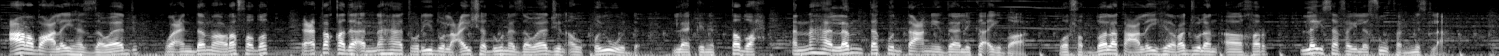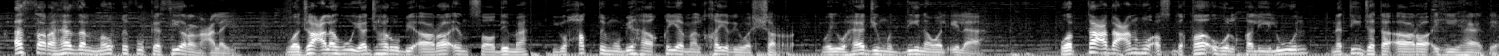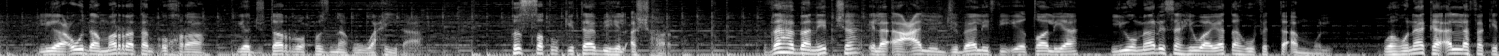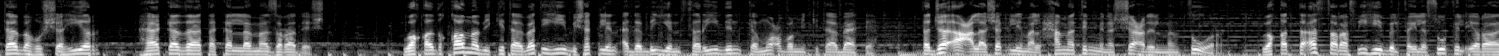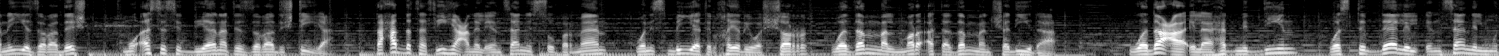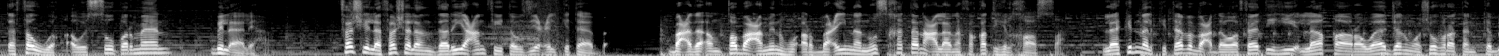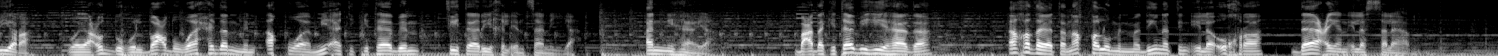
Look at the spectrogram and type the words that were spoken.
عرض عليها الزواج وعندما رفضت اعتقد أنها تريد العيش دون زواج أو قيود لكن اتضح أنها لم تكن تعني ذلك أيضا. وفضلت عليه رجلا آخر ليس فيلسوفا مثله. أثر هذا الموقف كثيرا عليه وجعله يجهر بآراء صادمة يحطم بها قيم الخير والشر ويهاجم الدين والإله. وابتعد عنه أصدقاؤه القليلون نتيجة آرائه هذه ليعود مرة أخرى يجتر حزنه وحيدا. قصة كتابه الأشهر. ذهب نيتشه إلى أعالي الجبال في إيطاليا ليمارس هوايته في التأمل. وهناك ألف كتابه الشهير هكذا تكلم زرادشت وقد قام بكتابته بشكل أدبي فريد كمعظم كتاباته. فجاء على شكل ملحمة من الشعر المنثور. وقد تأثر فيه بالفيلسوف الإيراني زرادشت مؤسس الديانة الزرادشتية. تحدث فيه عن الإنسان السوبرمان ونسبية الخير والشر وذم المرأة ذما شديدا. ودعا إلى هدم الدين واستبدال الإنسان المتفوق أو السوبرمان بالآلهة. فشل فشلا ذريعا في توزيع الكتاب بعد أن طبع منه أربعين نسخة على نفقته الخاصة. لكن الكتاب بعد وفاته لاقى رواجا وشهرة كبيرة ويعده البعض واحدا من أقوى مئة كتاب في تاريخ الإنسانية. النهاية. بعد كتابه هذا أخذ يتنقل من مدينة إلى أخرى داعيا إلى السلام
